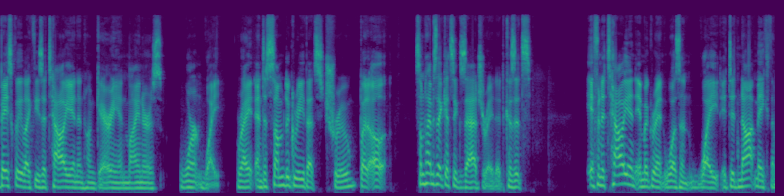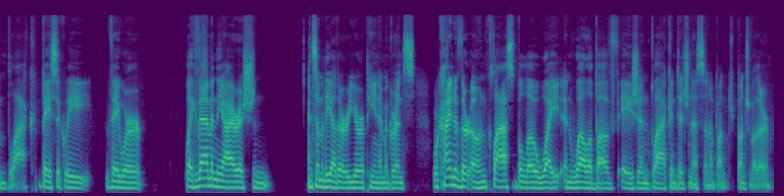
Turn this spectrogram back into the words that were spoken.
basically like these Italian and Hungarian miners weren't white, right? And to some degree, that's true, but uh, sometimes that gets exaggerated because it's if an Italian immigrant wasn't white, it did not make them black. Basically, they were like them and the Irish and and some of the other European immigrants were kind of their own class below white and well above Asian, Black, Indigenous, and a bunch bunch of other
